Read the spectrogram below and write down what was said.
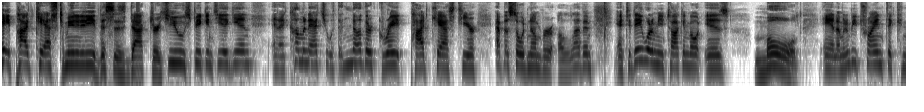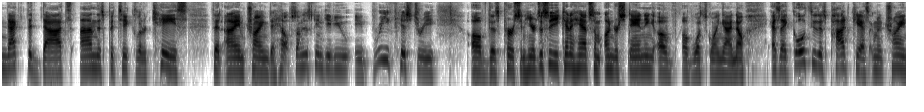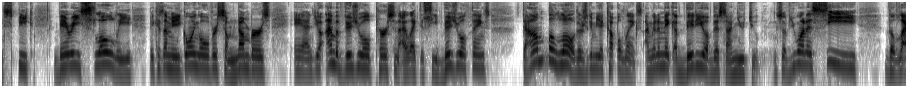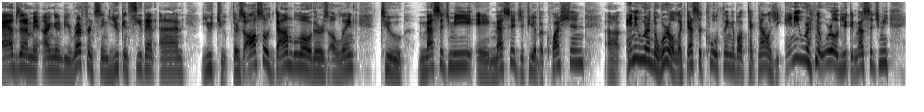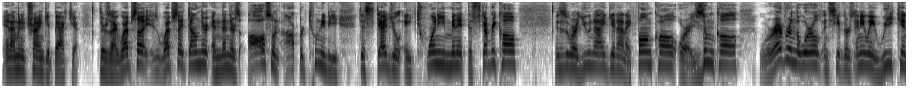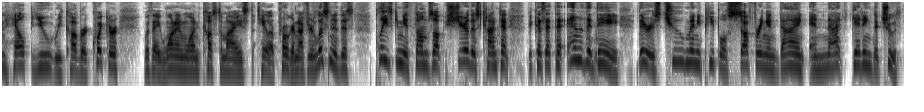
Hey, podcast community, this is Dr. Hugh speaking to you again, and I'm coming at you with another great podcast here, episode number 11. And today, what I'm going to be talking about is mold. And I'm going to be trying to connect the dots on this particular case that I am trying to help. So I'm just going to give you a brief history of this person here, just so you kind of have some understanding of, of what's going on. Now, as I go through this podcast, I'm going to try and speak very slowly because I'm going to be going over some numbers. And, you know, I'm a visual person. I like to see visual things. Down below, there's going to be a couple links. I'm going to make a video of this on YouTube. So if you want to see the labs that I'm, I'm going to be referencing, you can see that on YouTube. There's also down below, there's a link to message me a message if you have a question uh, anywhere in the world. Like that's the cool thing about technology. Anywhere in the world, you can message me and I'm going to try and get back to you. There's my website, website down there. And then there's also an opportunity to schedule a 20 minute discovery call this is where you and I get on a phone call or a Zoom call, wherever in the world, and see if there's any way we can help you recover quicker with a one on one customized tailor program. Now, if you're listening to this, please give me a thumbs up, share this content, because at the end of the day, there is too many people suffering and dying and not getting the truth.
